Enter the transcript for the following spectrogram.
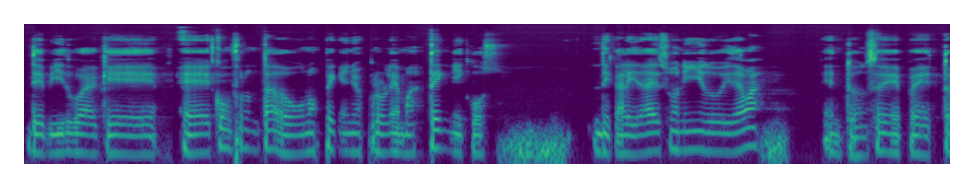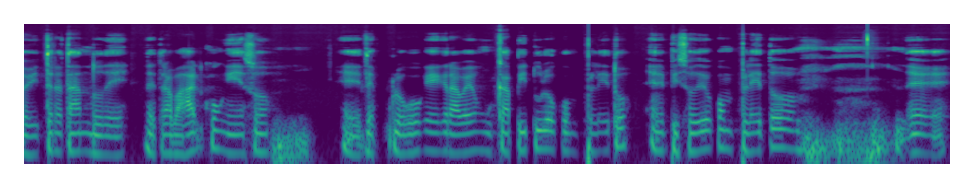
debido a que he confrontado unos pequeños problemas técnicos de calidad de sonido y demás. Entonces, pues estoy tratando de, de trabajar con eso eh, luego que grabé un capítulo completo, el episodio completo, eh,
